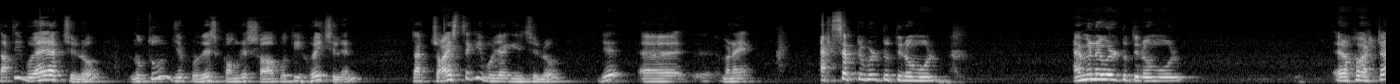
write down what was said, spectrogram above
তাতেই বোঝা যাচ্ছিল নতুন যে প্রদেশ কংগ্রেস সভাপতি হয়েছিলেন, তার চয়েস থেকেই বোঝা গিয়েছিল যে মানে acceptable to Trinamool amenable to Trinamool, এরকম একটা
